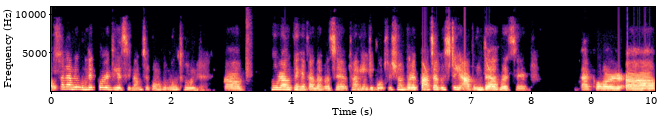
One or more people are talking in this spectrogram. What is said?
ওখানে আমি উল্লেখ করে দিয়েছিলাম যে বঙ্গবন্ধুর মুরাল ভেঙে ফেলা হয়েছে। ধানমন্ত্রী বত্রিশ নম্বরে পাঁচ আগস্টে আগুন দেওয়া হয়েছে। তারপর, আহ,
